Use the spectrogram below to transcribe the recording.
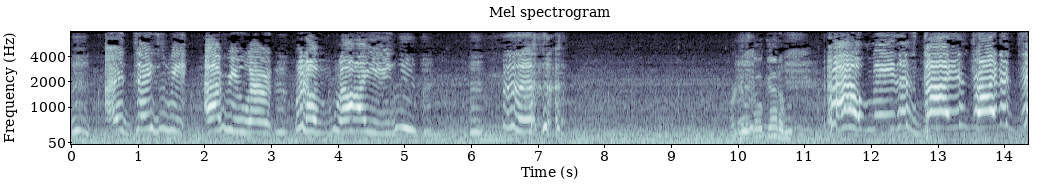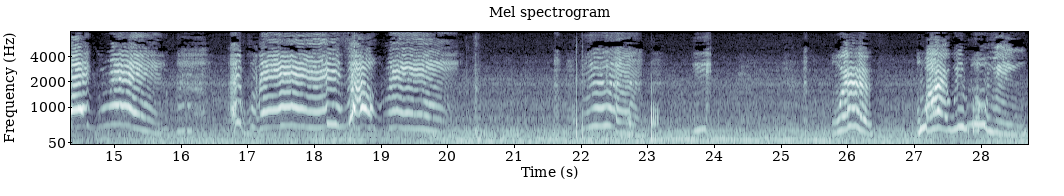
it takes me everywhere when I'm flying. We're gonna go get him. Help me! This guy is trying to take me! Please help me! Where? Why are we moving?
